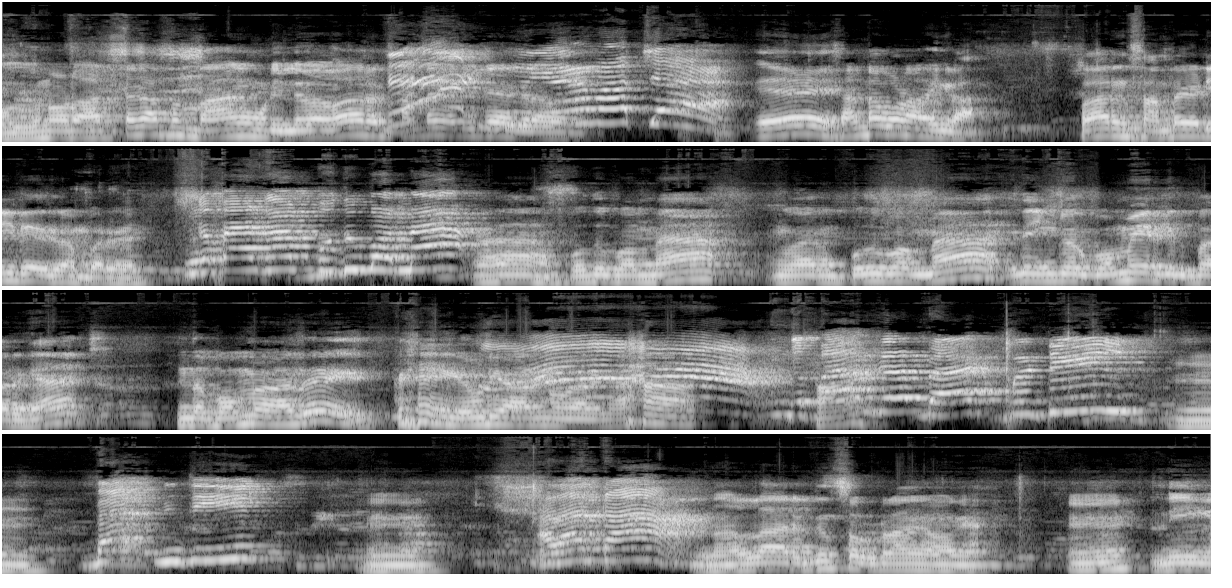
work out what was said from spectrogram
உன்னோட அட்டகாசம் தாங்க முடியல. பாருங்க சண்டை கட்டிட்டே இருக்கிறான். ஏய் சண்டை போடாதீங்களா பாருங்க சண்டை கட்டிட்டே இருக்கிறான் பாருங்க. இங்க பாருங்க புது பொம்மை. ஆ புது பொம்மை. இங்க பாருங்க புது பொம்மை. இது இங்க ஒரு பொம்மை இருக்குது பாருங்க. இந்த பொம்மை வந்து எப்படி ஆடணும் பாருங்க? ம். பிட்டி. ம். நல்லா இருக்குன்னு சொல்றாங்க அவங்க. நீங்க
